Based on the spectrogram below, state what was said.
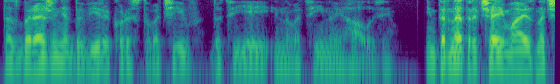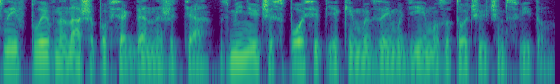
та збереження довіри користувачів до цієї інноваційної галузі. Інтернет речей має значний вплив на наше повсякденне життя, змінюючи спосіб, яким ми взаємодіємо з оточуючим світом.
